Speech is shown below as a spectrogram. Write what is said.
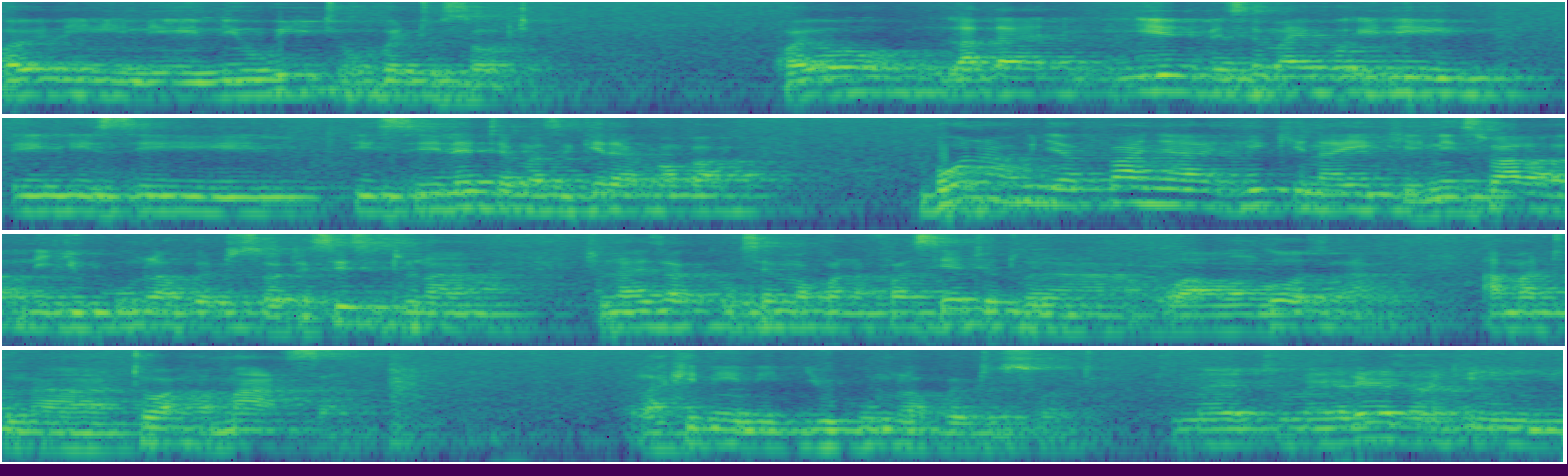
Kwa hiyo ni, ni, ni wito kwetu sote. Kwa hiyo labda hiyo nimesema hivyo ili isi, isilete mazingira ya kwamba mbona hujafanya hiki na hiki. Ni swala, ni jukumu la kwetu sote. Sisi tuna tunaweza kusema kwa nafasi yetu tunawaongoza ama tunatoa hamasa, lakini ni jukumu la kwetu sote. Tume, tumeeleza lakini ni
